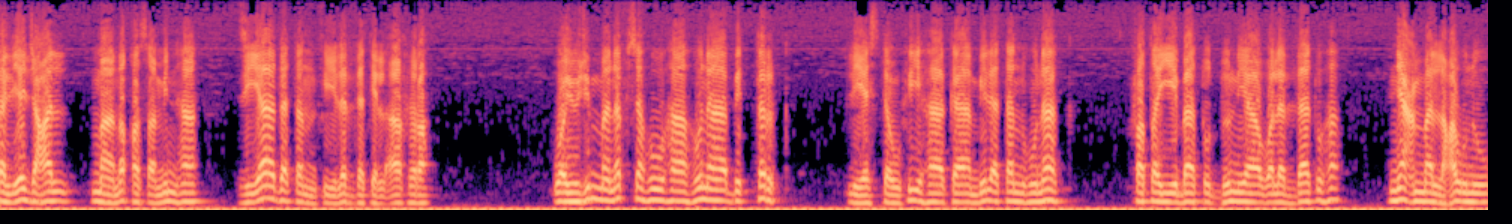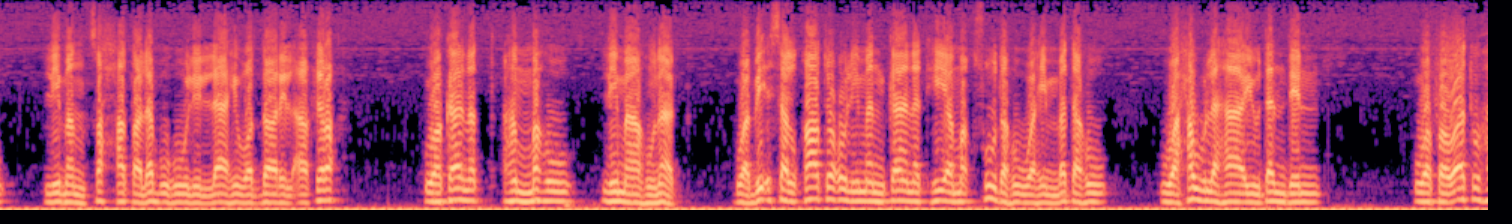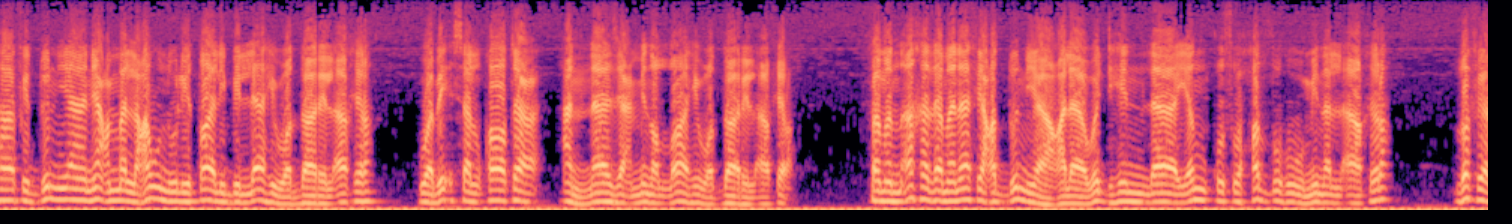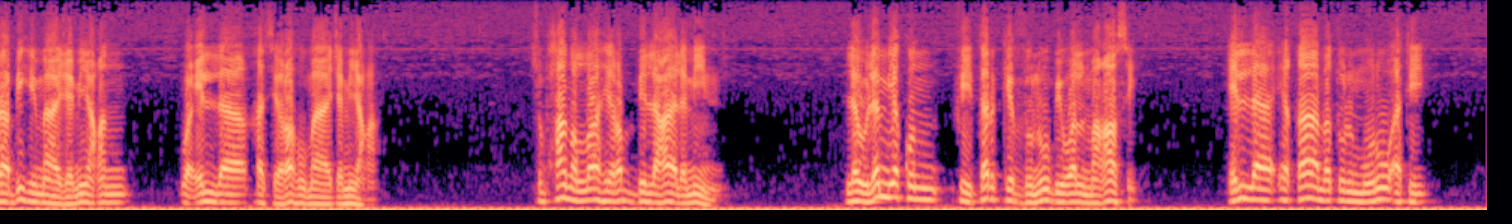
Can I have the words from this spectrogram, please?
فليجعل ما نقص منها زيادة في لذة الآخرة. ويجم نفسه ها هنا بالترك ليستوفيها كاملة هناك. فطيبات الدنيا ولذاتها نعم العون لمن صح طلبه لله والدار الآخرة. وكانت همه لما هناك. وبئس القاطع لمن كانت هي مقصوده وهمته. وحولها يدندن وفواتها في الدنيا نعم العون لطالب الله والدار الآخرة وبئس القاطع النازع من الله والدار الآخرة. فمن أخذ منافع الدنيا على وجه لا ينقص حظه من الآخرة ظفر بهما جميعا وإلا خسرهما جميعا. سبحان الله رب العالمين. لو لم يكن في ترك الذنوب والمعاصي إلا إقامة المروءة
